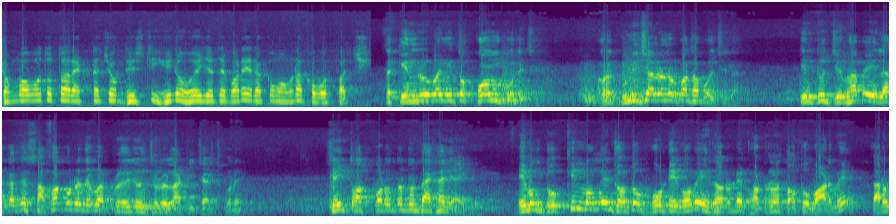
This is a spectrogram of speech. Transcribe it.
সম্ভবত তার একটা চোখ দৃষ্টিহীন হয়ে যেতে পারে, এরকম আমরা খবর পাচ্ছি। কেন্দ্রীয় বাহিনী তো কম করেছে। আমরা গুলি চালানোর কথা বলছি না। কিন্তু যেভাবে এলাকাকে সাফা করে দেওয়ার প্রয়োজন ছিল লাঠিচার্জ করে, সেই তৎপরতা তো দেখা যায়নি। এবং দক্ষিণবঙ্গে যত ভোট এগোবে, এ ধরনের ঘটনা তত বাড়বে, কারণ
